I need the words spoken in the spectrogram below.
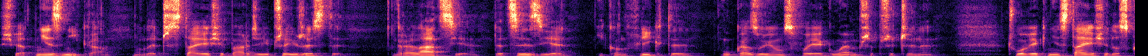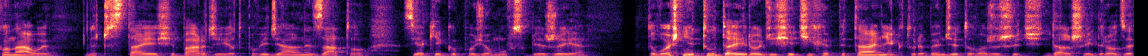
świat nie znika, lecz staje się bardziej przejrzysty. Relacje, decyzje i konflikty ukazują swoje głębsze przyczyny. Człowiek nie staje się doskonały, lecz staje się bardziej odpowiedzialny za to, z jakiego poziomu w sobie żyje. To właśnie tutaj rodzi się ciche pytanie, które będzie towarzyszyć dalszej drodze.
